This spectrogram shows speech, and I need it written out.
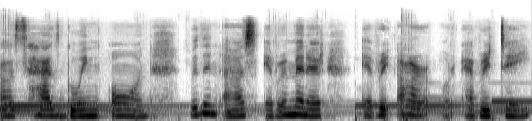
us has going on within us every minute, every hour, or every day,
